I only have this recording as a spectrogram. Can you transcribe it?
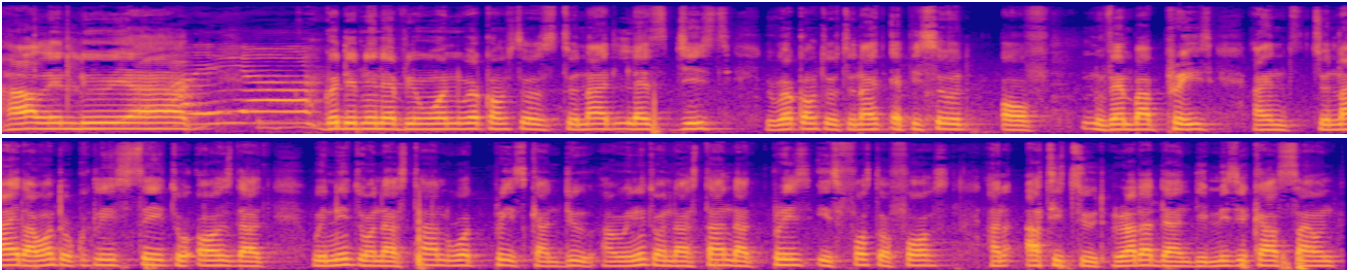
Hallelujah. Hallelujah. Good evening, everyone. Welcome to us tonight. Let's gist. Welcome to tonight's episode of November Praise. And tonight, I want to quickly say to us that we need to understand what praise can do, and we need to understand that praise is first of all an attitude rather than the musical sound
